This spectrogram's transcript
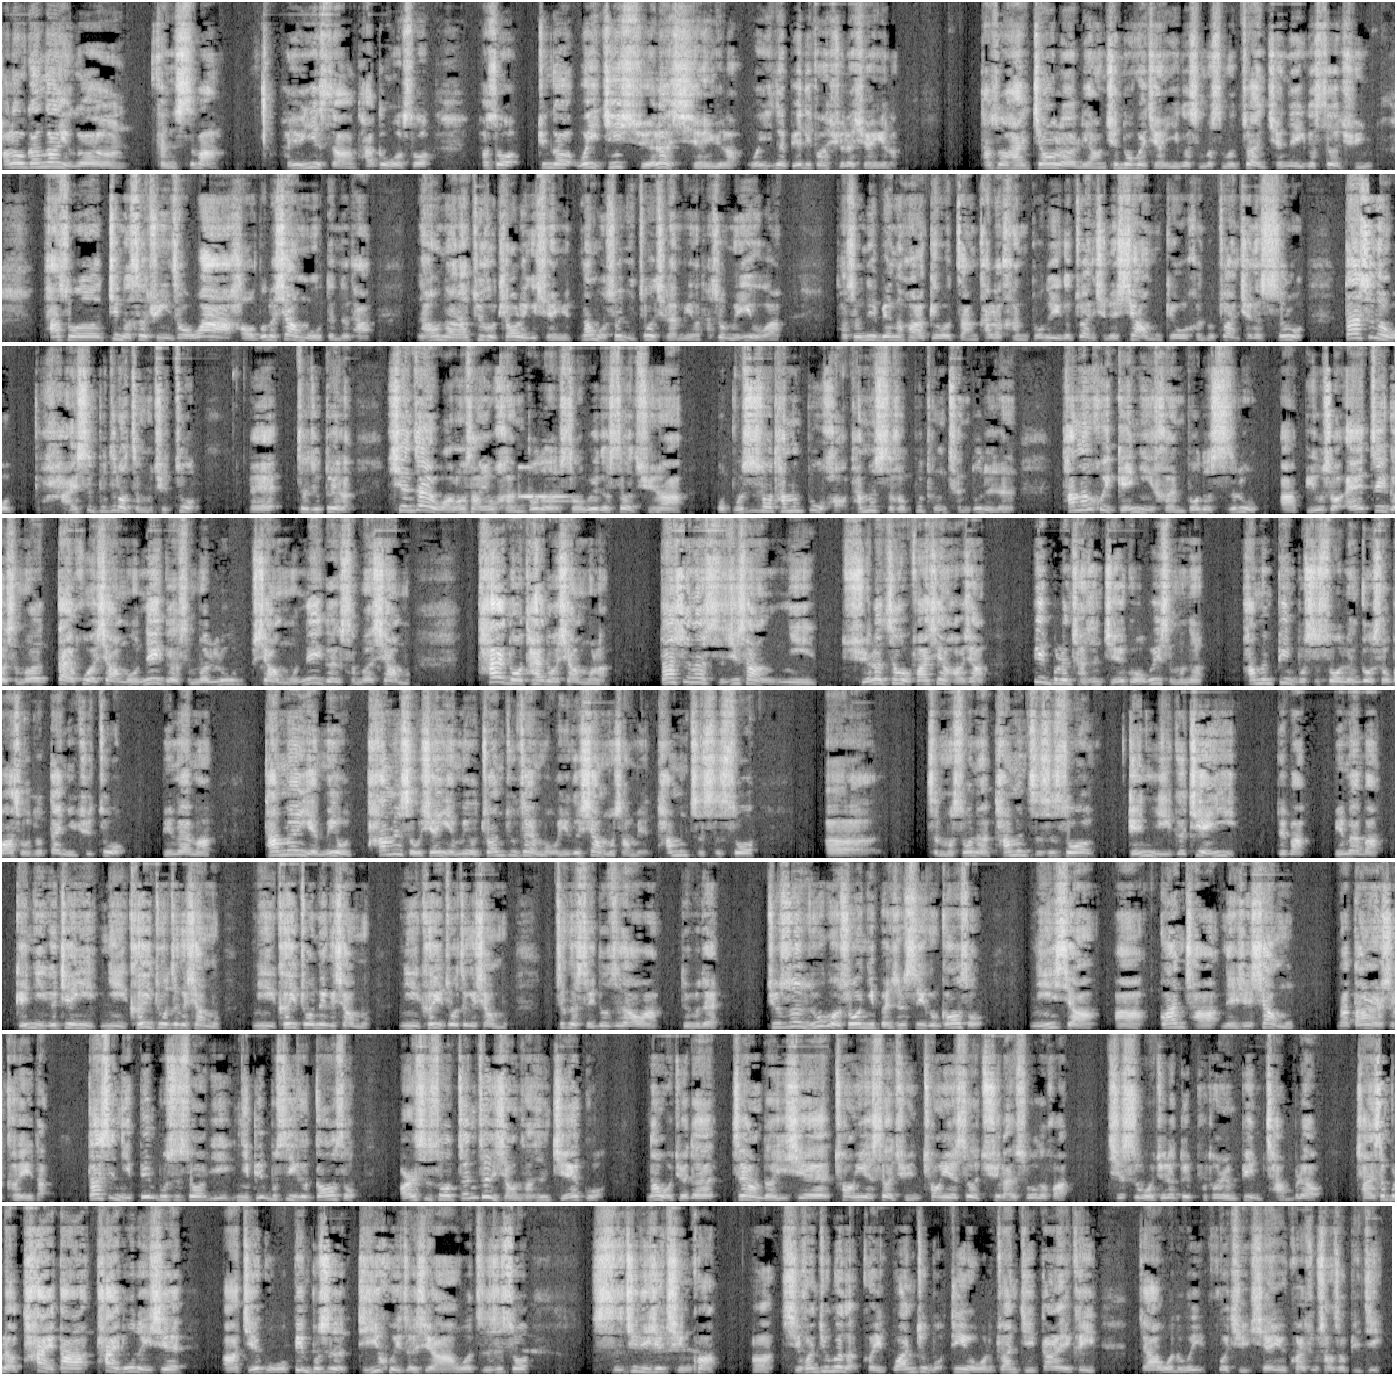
Hello，刚刚有个粉丝吧，很有意思啊，他跟我说，他说军哥，我已经学了闲鱼了，我已经在别的地方学了闲鱼了。他说还交了两千多块钱一个什么什么赚钱的一个社群。他说进了社群以后，哇，好多的项目等着他。然后呢，他最后挑了一个闲鱼。那我说你做起来没有？他说没有啊。他说那边的话给我展开了很多的一个赚钱的项目，给我很多赚钱的思路。但是呢，我。还是不知道怎么去做，哎，这就对了。现在网络上有很多的所谓的社群啊，我不是说他们不好，他们适合不同程度的人，他们会给你很多的思路啊，比如说，哎，这个什么带货项目，那个什么撸项目，那个什么项目，太多太多项目了。但是呢，实际上你学了之后发现好像并不能产生结果，为什么呢？他们并不是说能够手把手的带你去做，明白吗？他们也没有，他们首先也没有专注在某一个项目上面，他们只是说，呃，怎么说呢？他们只是说给你一个建议，对吧？明白吧？给你一个建议，你可以做这个项目，你可以做那个项目，你可以做这个项目，这个谁都知道啊，对不对？就是说，如果说你本身是一个高手，你想啊观察哪些项目，那当然是可以的。但是你并不是说你你并不是一个高手。而是说真正想产生结果，那我觉得这样的一些创业社群、创业社区来说的话，其实我觉得对普通人并产不了、产生不了太大太多的一些啊结果。我并不是诋毁这些啊，我只是说实际的一些情况啊。喜欢军哥的可以关注我、订阅我的专辑，当然也可以加我的微获取闲鱼快速上手笔记。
